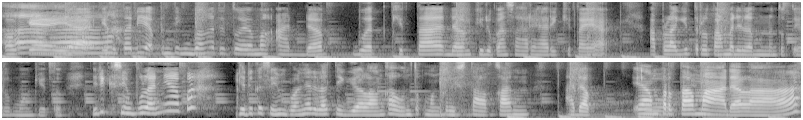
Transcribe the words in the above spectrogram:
Oke Ah. ya itu tadi ya penting banget itu emang adab buat kita dalam kehidupan sehari-hari kita ya. Apalagi terutama dalam menuntut ilmu gitu. Jadi kesimpulannya apa? Jadi kesimpulannya adalah tiga langkah untuk mengkristalkan adab yang pertama adalah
